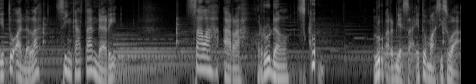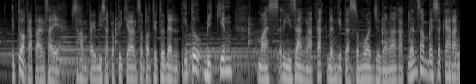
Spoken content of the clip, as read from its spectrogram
itu adalah singkatan dari salah arah rudal Scud. Luar biasa, itu mahasiswa, itu angkatan saya sampai bisa kepikiran seperti itu dan itu bikin Mas Riza ngakak dan kita semua juga ngakak dan sampai sekarang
